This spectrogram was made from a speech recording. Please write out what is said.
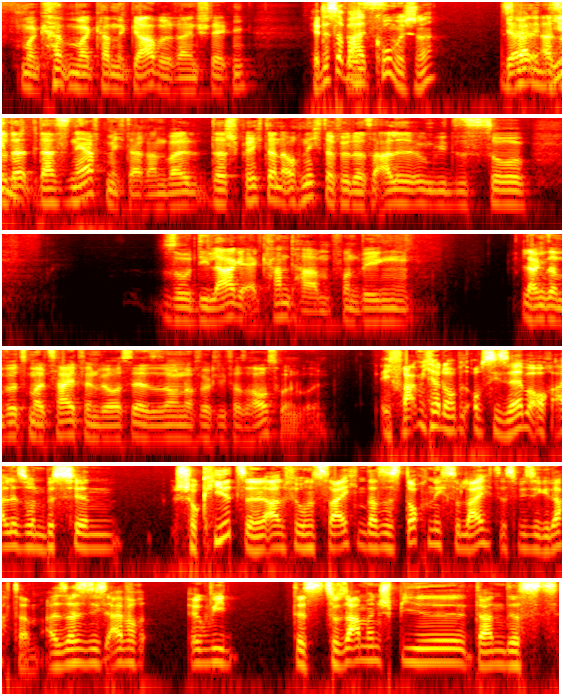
man kann, man kann eine Gabel reinstecken. Ja, das ist aber das, halt komisch, ne? Das ja, also da, das nervt mich daran, weil das spricht dann auch nicht dafür, dass alle irgendwie das so, so die Lage erkannt haben, von wegen, langsam wird es mal Zeit, wenn wir aus der Saison noch wirklich was rausholen wollen. Ich frage mich halt, ob, ob sie selber auch alle so ein bisschen schockiert sind, in Anführungszeichen, dass es doch nicht so leicht ist, wie sie gedacht haben. Also, dass sie sich einfach irgendwie das Zusammenspiel, dann das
